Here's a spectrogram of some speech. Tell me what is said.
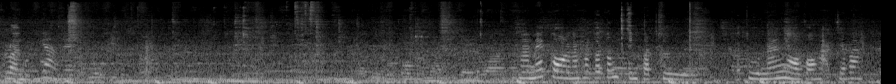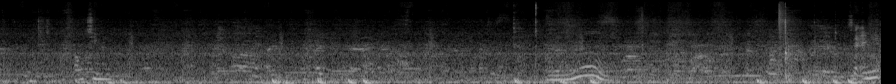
อร่อยหมดทุกอย่างเลยมาแม่กองนะคะ ก็ต้องกินปลาทูปลาทูน้างงอคอหักใช่ปะล องชิมอืมใส่อันนี้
